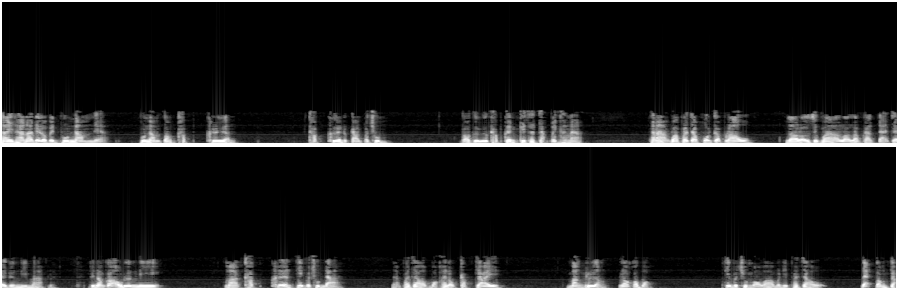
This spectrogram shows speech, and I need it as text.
ในฐานะที่เราเป็นผู้นำเนี่ย ผู้นำต้องขับเคลื่อน ขับเคลื่อนการประชุม ก็คือขับเคลื่อนคริสตจักรไปข้างหน้า ถ้าหากว่าพระเจ้าพูดกับเราเราเรารู้สึกว่าเรารับการแตะใจเรื่องนี้มากเลย พี่น้องก็เอาเรื่องนี้มาขับเคลื่อนที่ประชุมได้นะพระเจ้าบอกให้เรากลับใจบางเรื่องเราก็บอกที่ประชุมบอกว่าวันนี้พระเจ้าแตะต้องใจ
